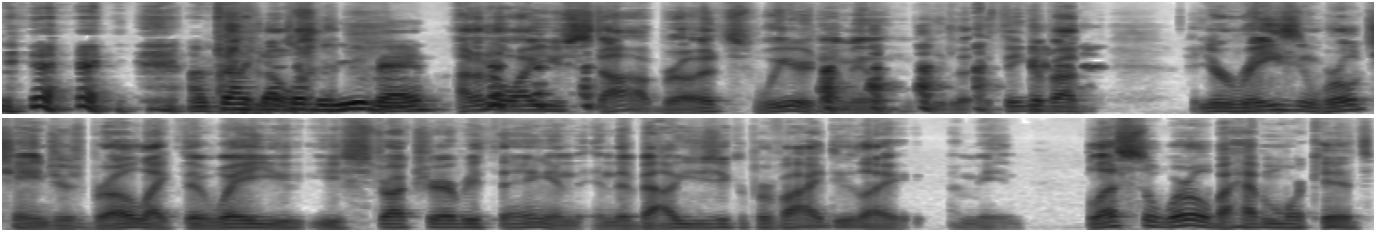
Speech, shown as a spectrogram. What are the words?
I'm trying to catch up with you, man. I don't know why you stop, bro. It's weird. I mean, think about you're raising world changers, bro. Like the way you you structure everything and, and the values you could provide, dude. Like, I mean, bless the world by having more kids.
